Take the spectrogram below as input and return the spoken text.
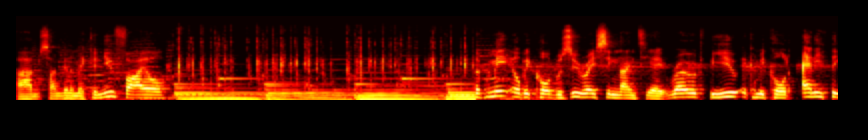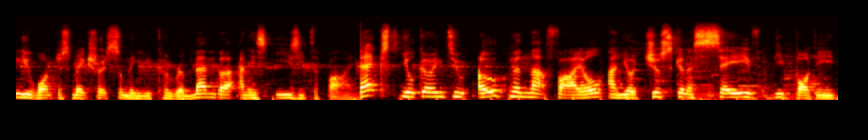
Um, so I'm going to make a new file. So for me, it'll be called Wazoo Racing 98 Road. For you, it can be called anything you want. Just make sure it's something you can remember and is easy to find. Next, you're going to open that file and you're just going to save the body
